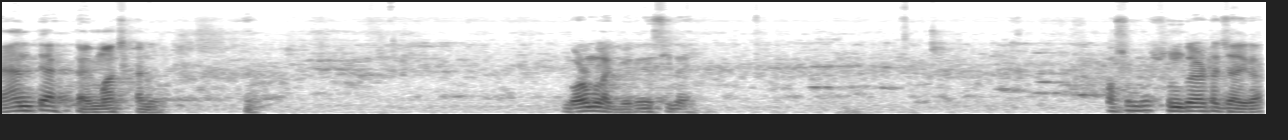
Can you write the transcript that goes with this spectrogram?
ফ্যান একটাই মাঝখানে। গরম লাগবে এখানে এসি নাই অসম্ভব সুন্দর একটা জায়গা।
